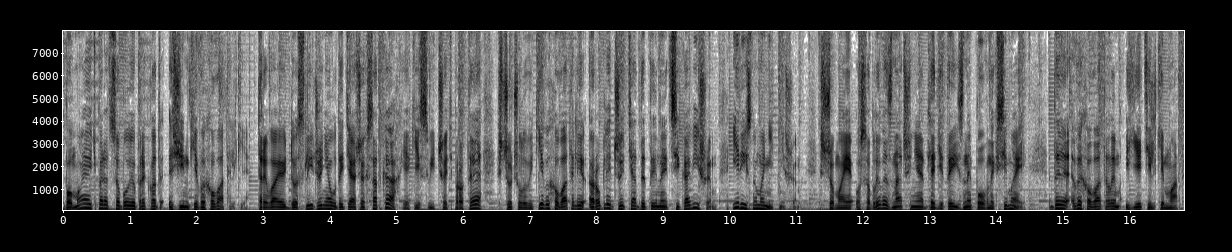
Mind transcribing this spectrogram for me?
бо мають перед собою приклад жінки-виховательки. Тривають дослідження у дитячих садках, які свідчать про те, що чоловіки-вихователі роблять життя дитини цікавішим і різноманітнішим, що має особливе значення для дітей з неповних сімей, де вихователем є тільки мати.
